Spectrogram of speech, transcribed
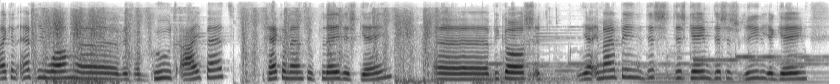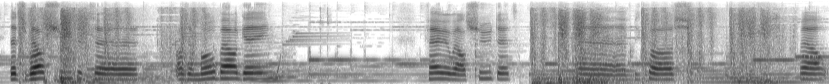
I can everyone uh, with a good iPad recommend to play this game uh, because it, yeah, in my opinion, this this game this is really a game that's well suited uh, as a mobile game. Very well suited uh, because, well,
